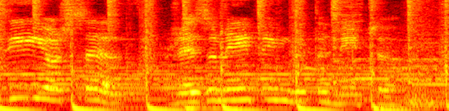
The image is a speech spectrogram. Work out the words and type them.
See yourself resonating with the nature.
